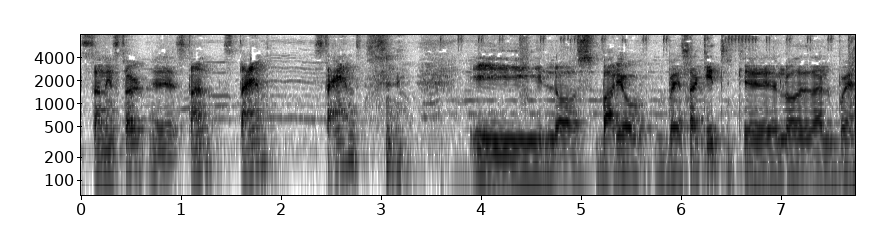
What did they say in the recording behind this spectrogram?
Standing Start, eh, Stand, Stand, Stand. y los varios BESA Kit, que es lo de dar pues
